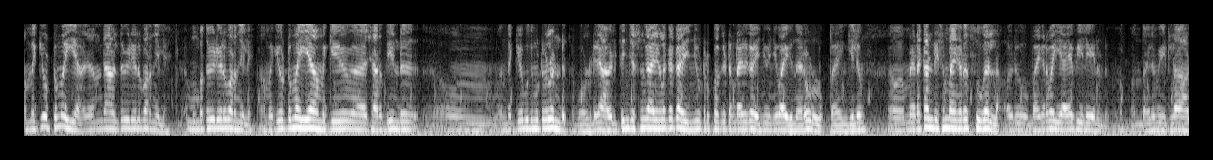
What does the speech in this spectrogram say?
അമ്മയ്ക്ക് ഒട്ടും വയ്യ. ഞാൻ രാവിലത്തെ വീഡിയോയിൽ പറഞ്ഞില്ലേ? മുമ്പത്തെ വീഡിയോയിൽ പറഞ്ഞില്ലേ? അമ്മയ്ക്ക് ഒട്ടും വയ്യ. അമ്മയ്ക്ക് ഛർദി ഉണ്ട് എന്തൊക്കെയോ ബുദ്ധിമുട്ടുകളുണ്ട്. അപ്പോൾ ഓൾറെഡി രാവിലത്തെ ഇഞ്ചക്ഷൻ കാര്യങ്ങളൊക്കെ കഴിഞ്ഞു. ട്രിപ്പൊക്കെ കിട്ടേണ്ടത് കഴിഞ്ഞു. ഇനി വൈകുന്നേരം ഉള്ളൂ. അപ്പൊ എങ്കിലും അമ്മയുടെ കണ്ടീഷൻ ഭയങ്കര സുഖമല്ല. ഒരു ഭയങ്കര വയ്യായ ഫീൽ ചെയ്യുന്നുണ്ട്. അപ്പൊ എന്തായാലും വീട്ടിലെ ആൾ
